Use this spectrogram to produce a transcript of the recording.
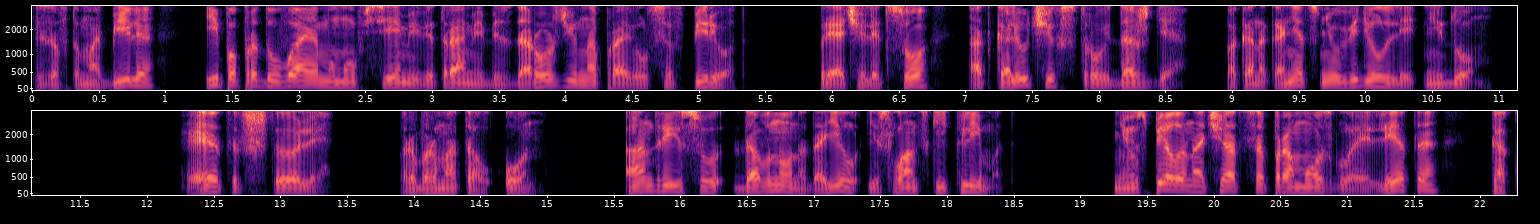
из автомобиля и по продуваемому всеми ветрами бездорожью направился вперед, пряча лицо от колючих струй дождя, пока, наконец, не увидел летний дом. «Этот, что ли?» — пробормотал он. Андриесу давно надоел исландский климат. Не успело начаться промозглое лето, как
